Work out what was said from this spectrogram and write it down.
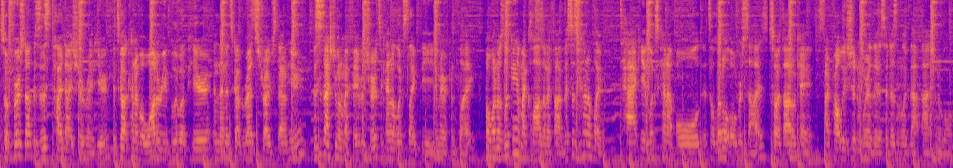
So first up is this tie-dye shirt right here. It's got kind of a watery blue up here and then it's got red stripes down here. This is actually one of my favorite shirts. It kind of looks like the American flag. But when I was looking at my closet, I thought this is kind of like tacky, it looks kind of old, it's a little oversized. So I thought, okay, I probably shouldn't wear this, it doesn't look that fashionable.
